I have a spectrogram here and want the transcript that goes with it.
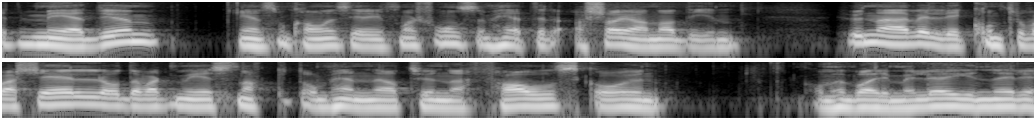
et medium, en som kanaliserer informasjon, som heter Ashayana Din. Hun er veldig kontroversiell, og det har vært mye snakket om henne at hun er falsk, og hun kommer bare med løgner.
